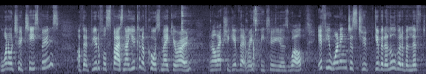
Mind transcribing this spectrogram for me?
one or two teaspoons of that beautiful spice. Now you can of course make your own and I'll actually give that recipe to you as well. If you're wanting just to give it a little bit of a lift,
